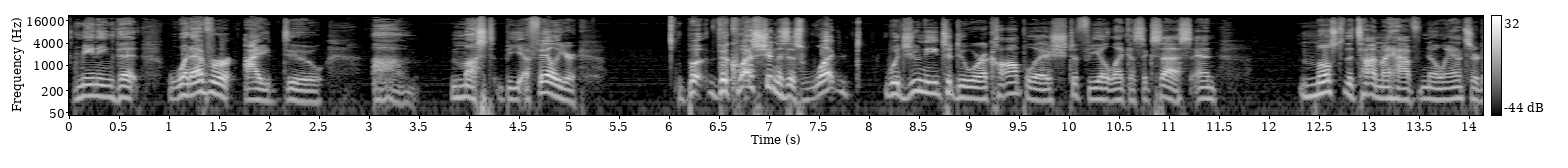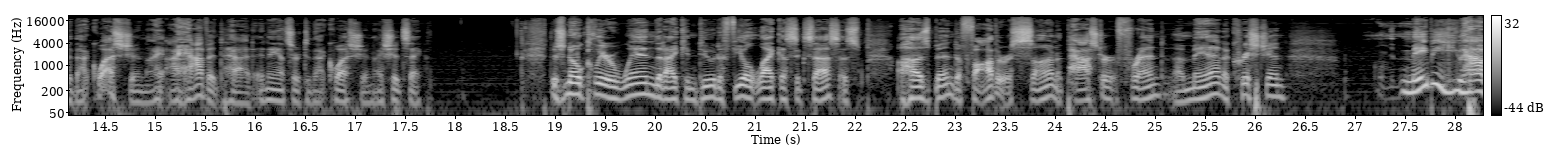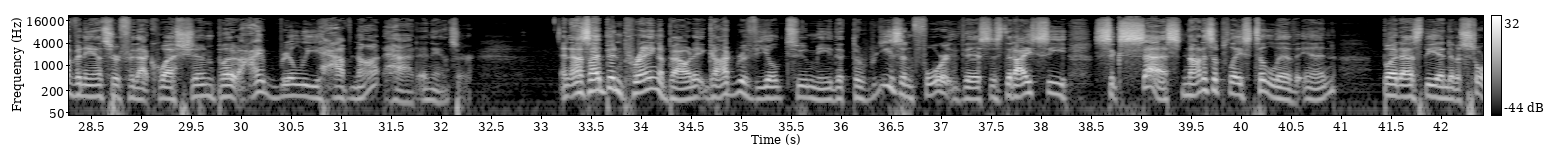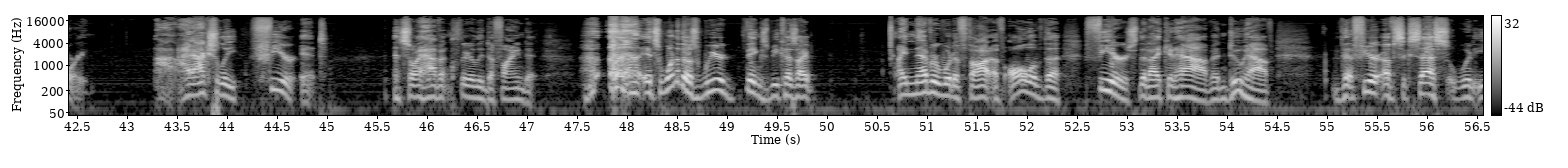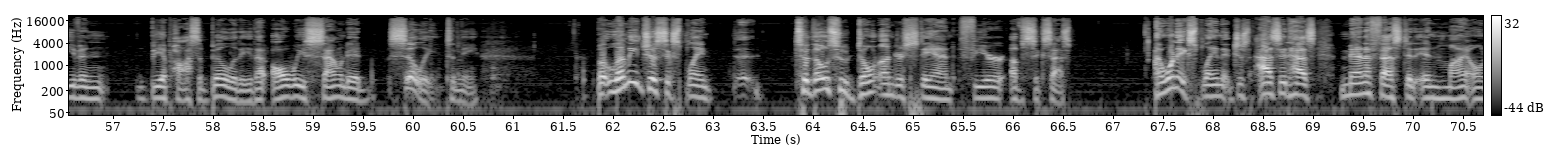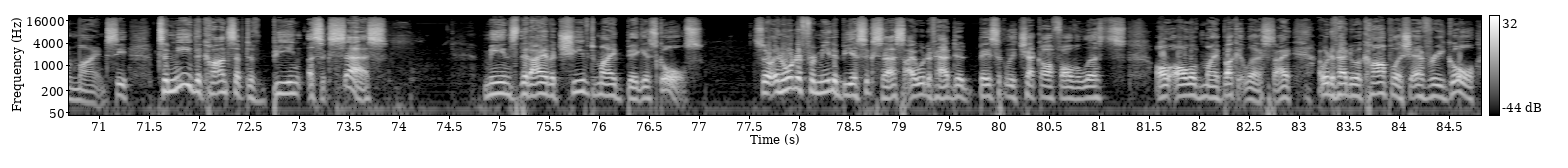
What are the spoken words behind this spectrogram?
Meaning that whatever I do um, must be a failure. But the question is this what would you need to do or accomplish to feel like a success? And most of the time I have no answer to that question. I, I haven't had an answer to that question, I should say. There's no clear win that I can do to feel like a success as a husband, a father, a son, a pastor, a friend, a man, a Christian. Maybe you have an answer for that question, but I really have not had an answer. And as I've been praying about it, God revealed to me that the reason for this is that I see success not as a place to live in, but as the end of a story. I actually fear it. And so I haven't clearly defined it. it's one of those weird things because I I never would have thought of all of the fears that I could have and do have. The fear of success would even be a possibility. That always sounded silly to me. But let me just explain to those who don't understand fear of success. I want to explain it just as it has manifested in my own mind. See, to me, the concept of being a success means that I have achieved my biggest goals. So, in order for me to be a success, I would have had to basically check off all the lists, all, all of my bucket list. I, I would have had to accomplish every goal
